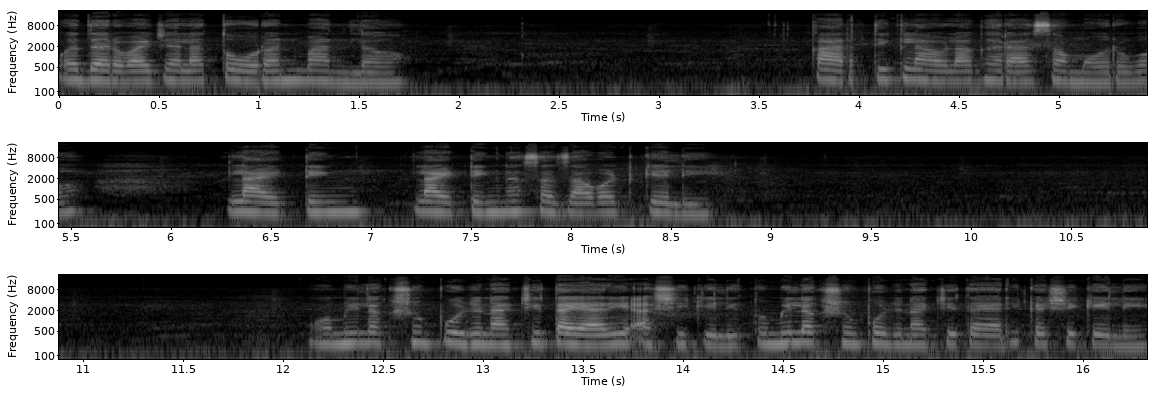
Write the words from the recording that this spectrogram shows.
व दरवाजाला तोरण बांधलं. कार्तिक लावला घरासमोर व लायटिंग लायटिंगनं सजावट केली. व मी लक्ष्मीपूजनाची तयारी अशी केली. तुम्ही लक्ष्मीपूजनाची तयारी कशी केली?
